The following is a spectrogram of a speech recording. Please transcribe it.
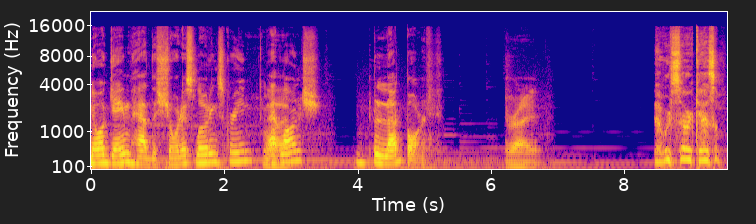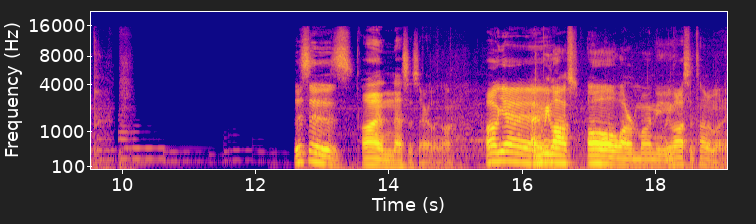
Know a game had the shortest loading screen at launch? Bloodborne. Right. That was sarcasm. This is unnecessarily long. Oh, yeah. And we lost all our money. We lost a ton of money.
